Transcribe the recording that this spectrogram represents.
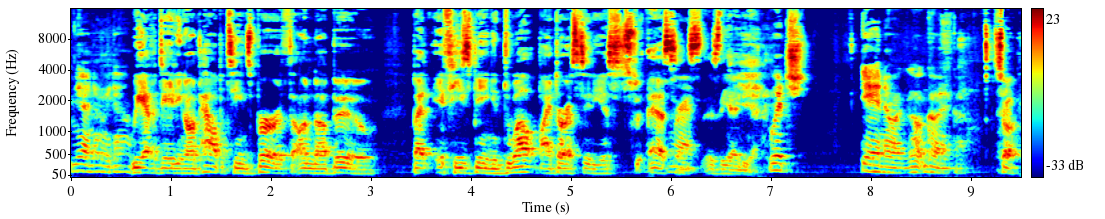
Yeah, no, we don't. We have a dating on Palpatine's birth on Naboo, but if he's being indwelt by Darth Sidious essence Right. is the idea. Which, yeah, no, go, go ahead, go. ahead. So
